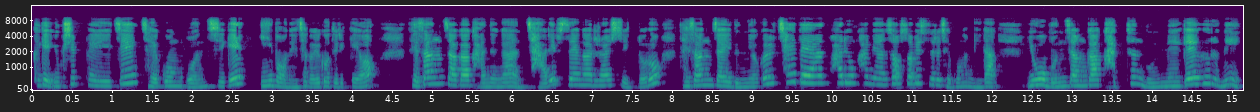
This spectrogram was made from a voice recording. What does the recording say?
그게 60페이지 제공 원칙의 2번에 제가 읽어드릴게요. 대상자가 가능한 자립생활을 할 수 있도록 대상자의 능력을 최대한 활용하면서 서비스를 제공합니다. 요 문장과 같은 문맥의 흐름이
